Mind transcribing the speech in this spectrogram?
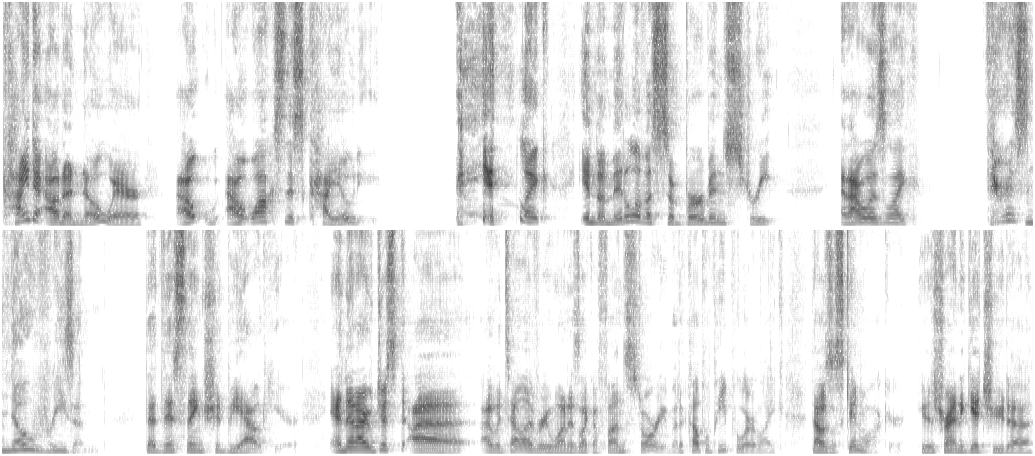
kind of out of nowhere, out out walks this coyote like in the middle of a suburban street. And I was like, there is no reason that this thing should be out here. And then I just uh, I would tell everyone as like a fun story, but a couple people are like, that was a skinwalker. He was trying to get you to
